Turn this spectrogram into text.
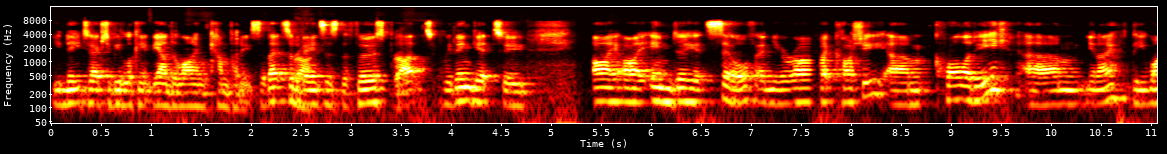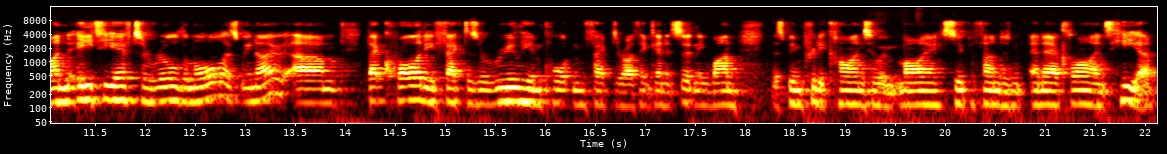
You need to actually be looking at the underlying company. So that sort of answers the first part. We then get to IIND itself, and you're right, Kochie, um, quality, um, you know, the one ETF to rule them all, as we know, um, that quality factor is a really important factor, I think, and it's certainly one that's been pretty kind to my super fund and, and our clients here.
